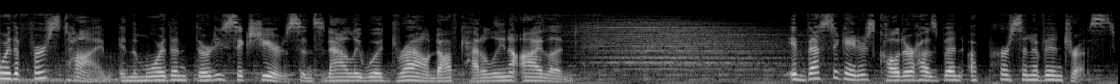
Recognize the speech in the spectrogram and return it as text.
For the first time in the more than 36 years since Natalie Wood drowned off Catalina Island, investigators called her husband a person of interest.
